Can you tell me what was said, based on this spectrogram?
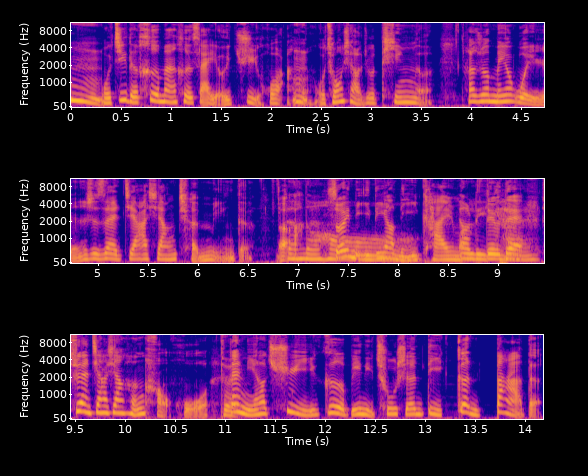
嗯，我记得赫曼·赫塞有一句话，嗯，我从小就听了。他说：“没有伟人是在家乡成名的，真的，所以你一定要离开嘛，对不对？虽然家乡很好活，但你要去一个比你出生地更大的、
